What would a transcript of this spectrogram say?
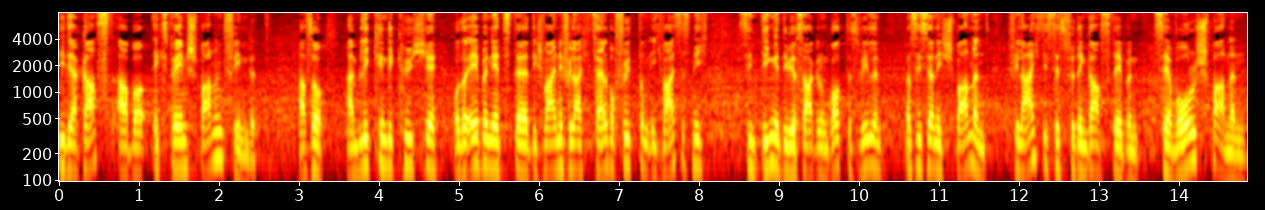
die der Gast aber extrem spannend findet. Also ein Blick in die Küche oder eben jetzt äh, die Schweine vielleicht selber füttern, ich weiß es nicht, sind Dinge, die wir sagen, um Gottes Willen, das ist ja nicht spannend. Vielleicht ist es für den Gast eben sehr wohl spannend.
